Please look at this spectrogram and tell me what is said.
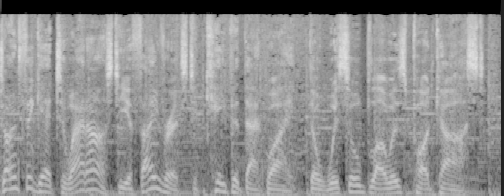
don't forget to add us to your favourites to keep it that way. The Whistleblowers Podcast.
